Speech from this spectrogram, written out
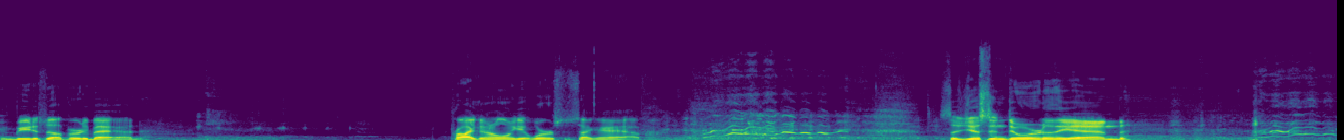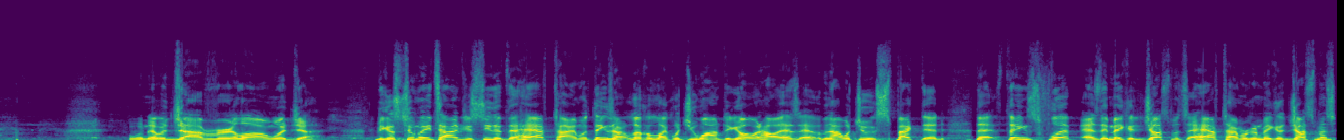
and beat us up pretty bad. Probably gonna only get worse the second half. so just endure to the end. Wouldn't have a job for very long, would you? Because too many times you see that the halftime, when things aren't looking like what you want them to go and how it has uh, not what you expected, that things flip as they make adjustments at halftime. We're going to make adjustments.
